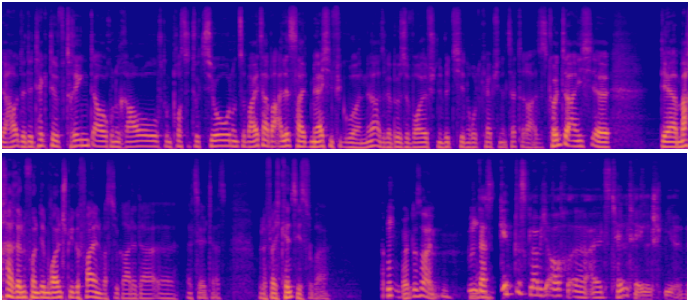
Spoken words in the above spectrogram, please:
der, der, Detective trinkt auch und rauft und Prostitution und so weiter, aber alles halt Märchenfiguren, ne? Also der böse Wolf, Schneewittchen, Rotkäppchen etc. Also es könnte eigentlich äh, der Macherin von dem Rollenspiel gefallen, was du gerade da äh, erzählt hast. Oder vielleicht kennt sie es sogar. Könnte sein. Das gibt es, glaube ich, auch äh, als Telltale-Spiel.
